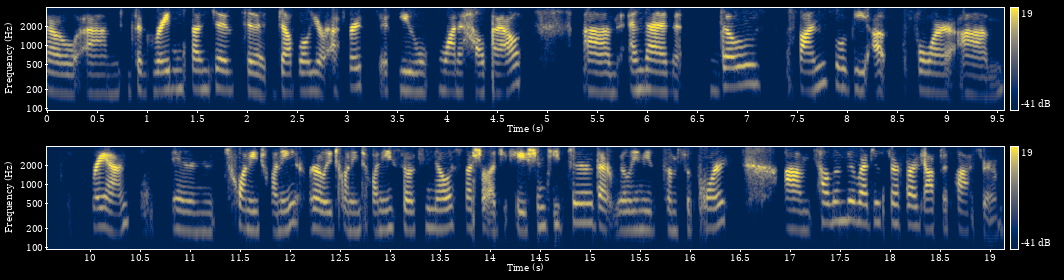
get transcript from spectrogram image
So um, it's a great incentive to double your efforts if you want to help out. Um, and then those funds will be up for um, grants in 2020, early 2020. So if you know a special education teacher that really needs some support, um, tell them to register for Adopt a Classroom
